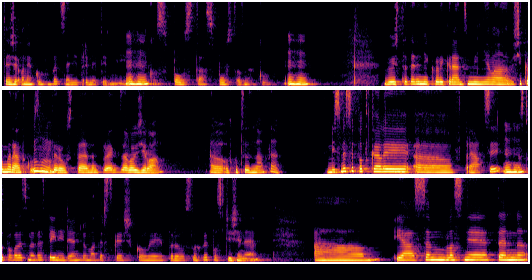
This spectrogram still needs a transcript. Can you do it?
Takže on jako vůbec není primitivní. Mm-hmm. Jako spousta, spousta znaků. Mm-hmm. Vy jste tady několikrát zmínila vaši kamarádku, mm-hmm. se kterou jste ten projekt založila. Eh, odkud se znáte? My jsme se potkali uh, v práci, mm-hmm. nastupovali jsme ve stejný den do mateřské školy pro sluchově postižené. A já jsem vlastně ten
